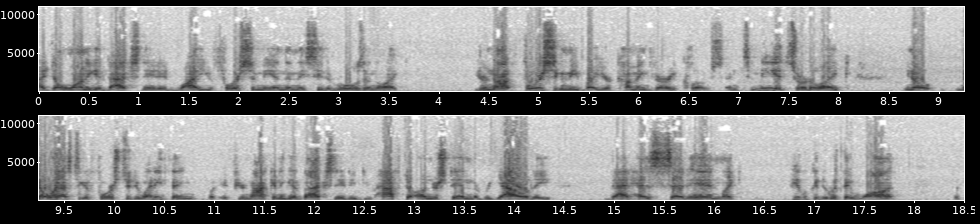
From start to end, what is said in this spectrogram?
"I don't want to get vaccinated. Why are you forcing me?" And then they see the rules and they're like, "You're not forcing me, but you're coming very close." And to me, it's sort of like you know, no one has to get forced to do anything, but if you're not going to get vaccinated, you have to understand the reality that has set in. Like, people can do what they want, but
